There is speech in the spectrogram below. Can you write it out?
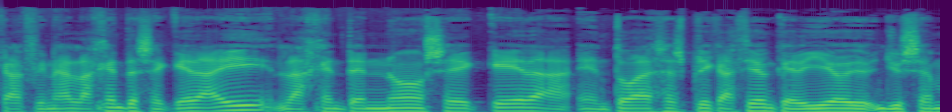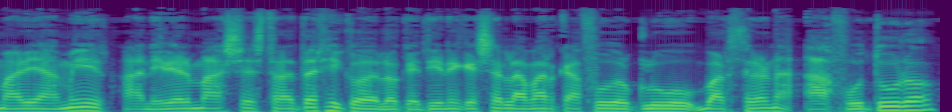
que al final la gente se queda ahí, la gente no se queda en toda esa explicación que dio José María Mir a nivel más estratégico de lo que tiene que ser la marca Fútbol Club Barcelona a futuro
